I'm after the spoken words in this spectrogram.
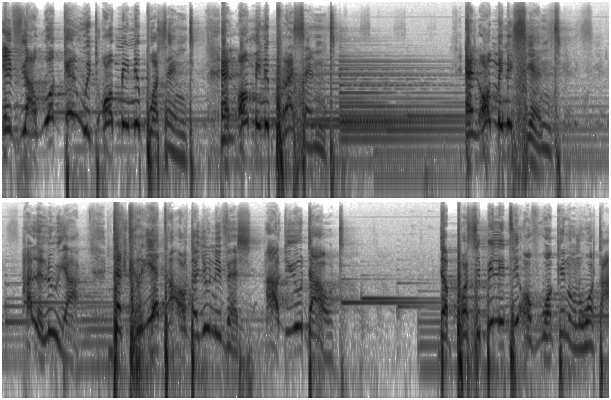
If you are walking with omnipotent and omnipresent and omniscient, hallelujah, the creator of the universe, how do you doubt the possibility of walking on water?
